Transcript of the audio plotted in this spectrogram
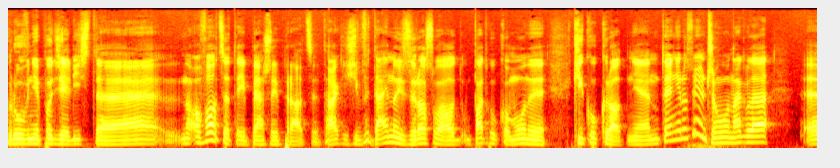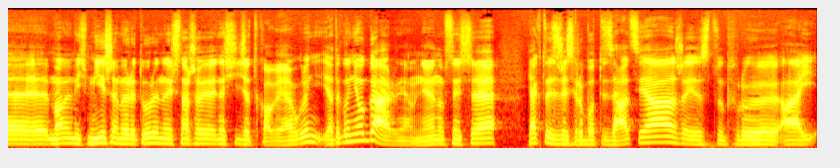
równie podzielić te, no owoce tej naszej pracy, tak? Jeśli wydajność wzrosła od upadku komuny kilkukrotnie, no to ja nie rozumiem, czemu nagle e, mamy mieć mniejsze emerytury niż nasze, nasi dziadkowie. Ja w ogóle ja tego nie ogarniam, nie? No w sensie, jak to jest, że jest robotyzacja, że jest AI,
